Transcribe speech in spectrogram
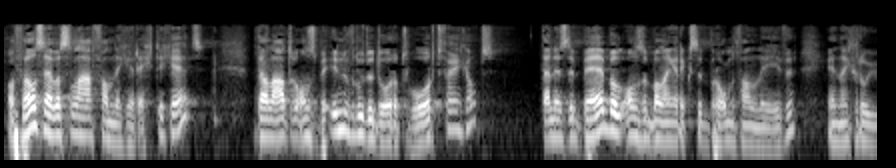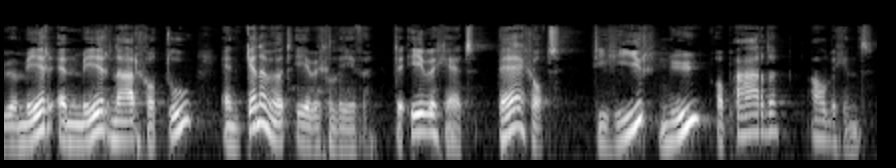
Ofwel zijn we slaaf van de gerechtigheid, dan laten we ons beïnvloeden door het woord van God. Dan is de Bijbel onze belangrijkste bron van leven en dan groeien we meer en meer naar God toe en kennen we het eeuwige leven, de eeuwigheid bij God, die hier, nu, op aarde al begint.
